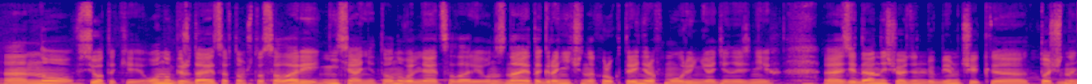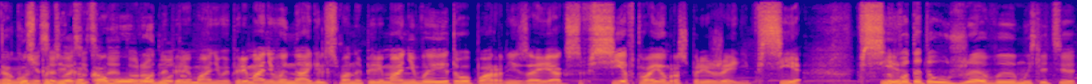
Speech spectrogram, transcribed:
а, но все-таки он убеждается в том, что Салари не тянет, он увольняет Салари, он знает ограниченный круг тренеров, Мауриньо один из них. Э, Зидан еще один любимчик, э, точно Да, не господи, согласится кого на эту угодно работу. переманивай. Переманивай Нагельсмана, переманивай этого парня из Аякса. Все в твоем распоряжении. Все. Все. Ну, вот это уже вы мыслите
